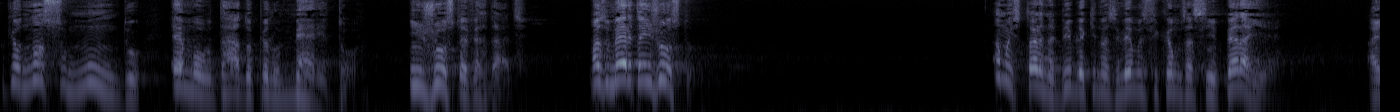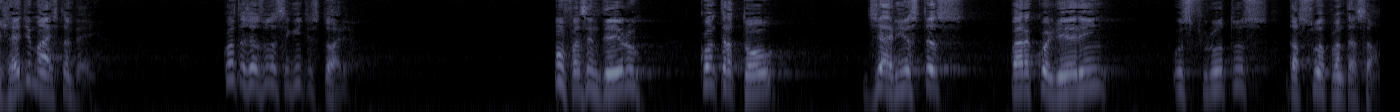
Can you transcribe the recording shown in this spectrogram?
Porque o nosso mundo é moldado pelo mérito. Injusto é verdade. Mas o mérito é injusto. Há uma história na Bíblia que nós lemos e ficamos assim: peraí. Aí já é demais também. Conta Jesus a seguinte história: um fazendeiro contratou diaristas para colherem os frutos da sua plantação.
